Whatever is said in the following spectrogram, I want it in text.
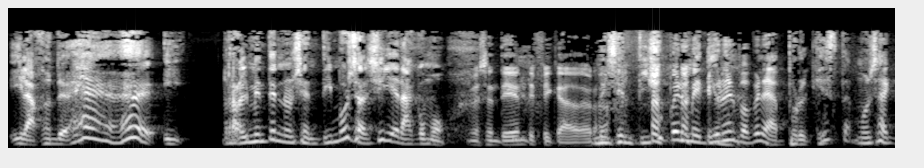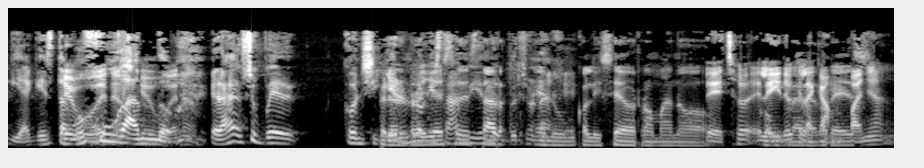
y la gente, ¡eh, eh! Y realmente nos sentimos así, era como, Me sentí identificado, ¿no? me sentí súper metido en el papel. Era, ¿Por qué estamos aquí? ¿A qué estamos jugando? Era súper... Pero Consiguieron el lo que rollo es estaban de viendo el estar en un coliseo romano. De hecho, he leído que la campaña,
